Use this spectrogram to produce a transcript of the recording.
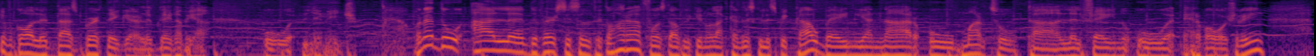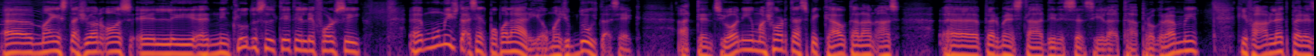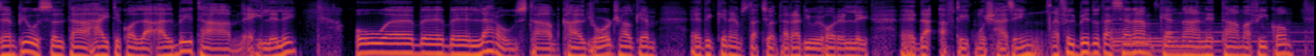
kif ukoll id-Das Birthday Girl li bdejna biha u l-Image. U naddu għal diversi silti toħra fost dawk li kienu l-aktar diski li spikkaw bejn jannar u marzu tal-2024. Eh, ma jistax jonqos li ninkludu siltiet li forsi Eh, mhumiex daqshekk popolari jew ma ġibdux daqshekk attenzjoni ma xorta spikkaw tal-anqas eh, permezz ta' din is-sensiela ta' programmi kif għamlet pereżempju s-silta Ħajti kollha qalbi ta' Ejlili u eh, l-Arrows ta' Carl George għalkemm dik kien hemm stazzjon ta' radju ieħor li daqqa ftit mhux ħażin. Fil-bidu tas-sena kellna nittama fikom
